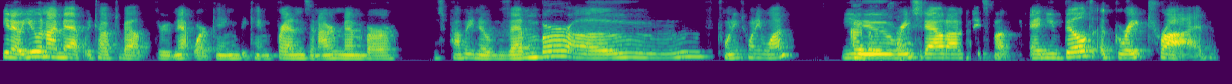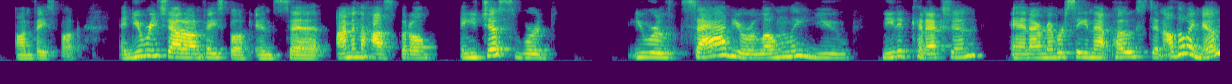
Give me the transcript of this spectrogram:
you know, you and I met, we talked about through networking, became friends. And I remember it was probably November of 2021. You so. reached out on Facebook and you built a great tribe on Facebook. And you reached out on Facebook and said, I'm in the hospital. And you just were, you were sad, you were lonely, you needed connection and I remember seeing that post. And although I know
